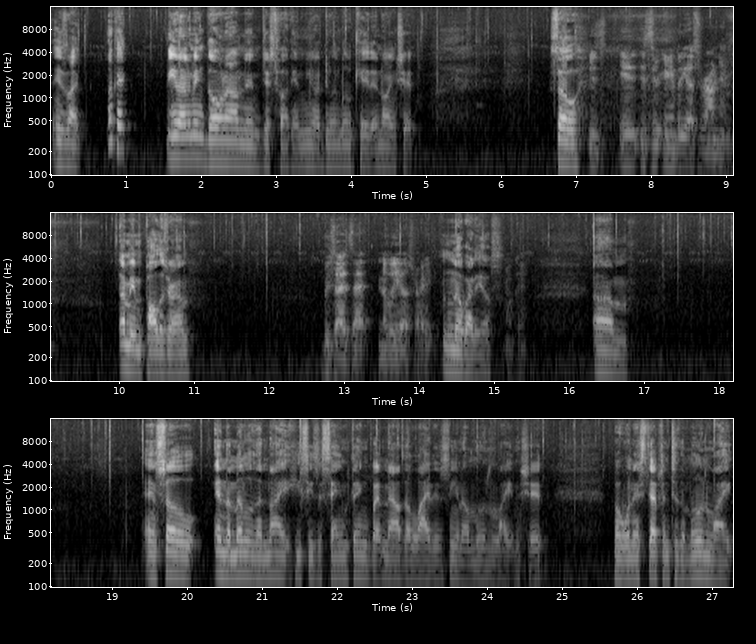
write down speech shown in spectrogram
And He's like, okay, you know what I mean, going around and just fucking, you know, doing little kid annoying shit. So, Is, is is there anybody else around him I mean, Paul is around, besides that? Nobody else, right? nobody else. Okay. Um, and so in the middle of the night, he sees the same thing, but now the light is, you know, moonlight and shit. But when it steps into the moonlight,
